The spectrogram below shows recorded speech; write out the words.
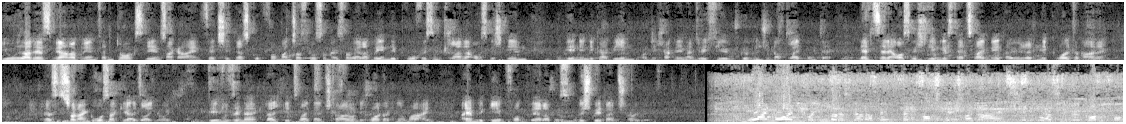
User des Werder Bremen Fan Talks Lebenslang 1. Jetzt steht der Scoop vom Mannschaftsbus vom SV Werder Bremen. Die Profis sind gerade ausgestiegen und gehen in die Kabinen. Und ich habe ihnen natürlich viel gewünscht und auf drei Punkte. Letzter, der ausgestiegen ist, der zwei Meter Höhe, Nick Woltemade. Das ist schon ein großer Kerl, sage ich euch. In diesem Sinne, gleich geht es weiter im Stadion. Ich wollte euch nur mal einen Einblick geben vom Werder-Bus. Bis später im Stadion. Moin, moin, lieber User des Werder Fans, Fantalks Lebenswald 1. Herzlich willkommen vom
